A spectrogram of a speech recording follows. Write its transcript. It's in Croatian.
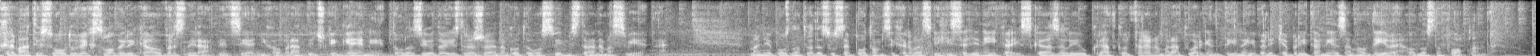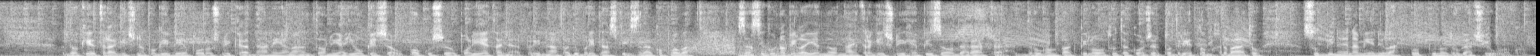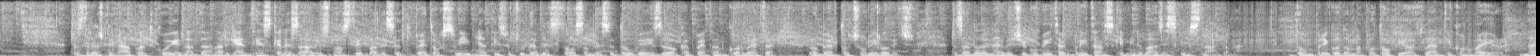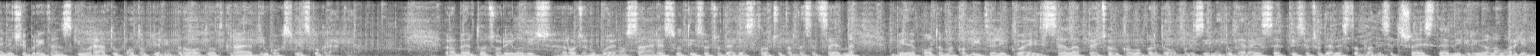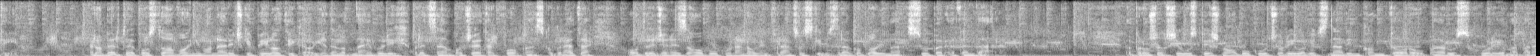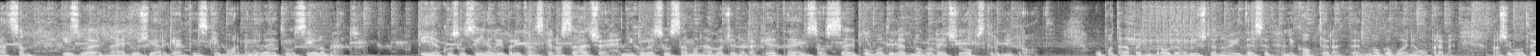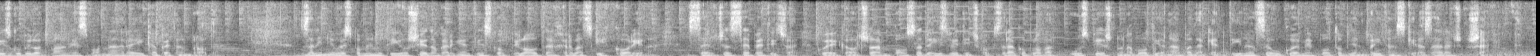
Hrvati su oduvijek slovili kao vrsni ratnici, a njihov ratnički geni dolazio do izražaja na gotovo svim stranama svijeta. Manje je poznato da su se potomci hrvatskih iseljenika iskazali u kratkotrajnom ratu Argentine i Velike Britanije za Maldive, odnosno Falklanda. Dok je tragično pogibio porušnika Daniela Antonija Jukića u pokušaju polijetanja pri napadu britanskih zrakoplova, zasigurno bila jedna od najtragičnijih epizoda rata, drugom pak pilotu, također podrijetlom Hrvatu, sudbina je namijenila potpuno drugačiju ulogu. Zračni napad koji je na dan argentinske nezavisnosti 25. svibnja 1982. izveo kapetan korvete Roberto Čurilović, zadao je najveći gubitak britanskim invazijskim snagama. Tom prigodom potopio Atlantic Conveyor, najveći britanski u ratu potopljeni brod od kraja drugog svjetskog rata. Roberto Čurilović, rođen u Buenos Airesu 1947. bio je potomak obitelji koja je iz sela Pečurkovo brdo u blizini Duga Rese 1926. emigrirala u Argentinu. Roberto je postao vojni mornarički pilot i kao jedan od najboljih pred sam početak Falklandskog rata određene za obuku na novim francuskim zrakoplovima Super Etendard. Prošavši uspješnu obuku, Čurilović s nadimkom Toro u paru s Julijom Baracom izvoje je najduži argentinski borbeni let u cijelom ratu. Iako su ciljali britanske nosače, njihove su samo navođene rakete Exose pogodile mnogo veći opskrbni brod. U potapanju broda uništeno je i deset helikoptera te mnogo vojne opreme, a života je izgubilo 12 mornara i kapetan broda. Zanimljivo je spomenuti još jednog argentinskog pilota hrvatskih korijena, Serđa Sepetića, koji je kao član posade izvidničkog zrakoplova uspješno navodio napad Argentinaca u kojem je potopljen britanski razarač Sheffield.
